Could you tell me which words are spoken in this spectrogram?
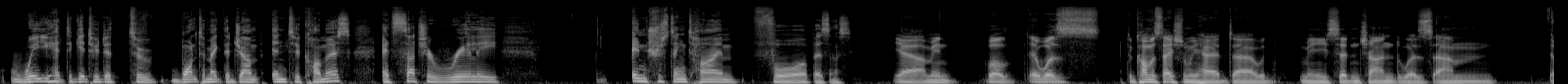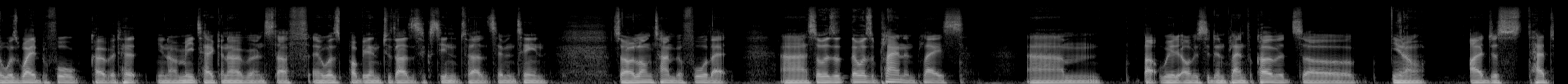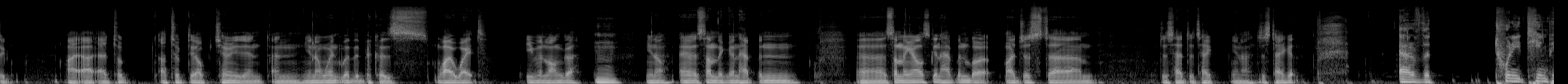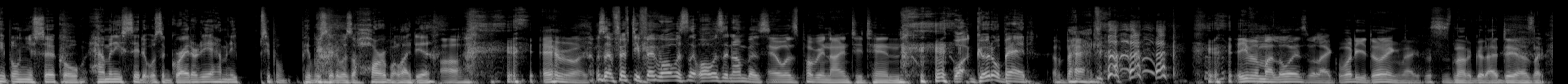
where you had to get to, to to want to make the jump into commerce? It's such a really interesting time for business. Yeah, I mean, well, it was the conversation we had uh, with me, Sid, and Chand was um, it was way before COVID hit. You know, me taking over and stuff. It was probably in 2016 and 2017, so a long time before that. Uh, so was a, there was a plan in place, um, but we obviously didn't plan for COVID. So you know, I just had to. I, I, I took I took the opportunity and, and you know went with it because why wait even longer? Mm. You know, and something can happen, uh, something else can happen, but I just um, just had to take you know just take it. Out of the 20, 10 people in your circle, how many said it was a great idea? How many people people said it was a horrible idea? Uh, everyone. Was it 50 50? What was the, what was the numbers? It was probably 90 10. What, good or bad? Bad. Even my lawyers were like, "What are you doing? Like, this is not a good idea." I was like,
